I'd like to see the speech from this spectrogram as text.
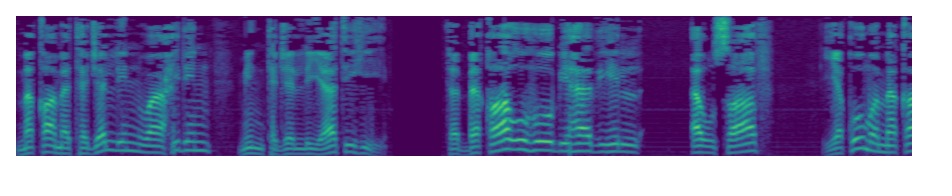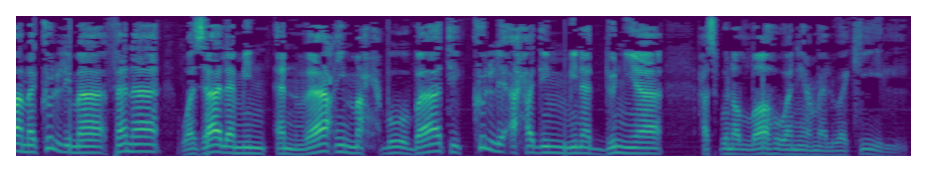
مقام تجل واحد من تجلياته. فبقاؤه بهذه الأوصاف يقوم مقام كل ما فنى وزال من أنواع محبوبات كل أحد من الدنيا. حسبنا الله ونعم الوكيل.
